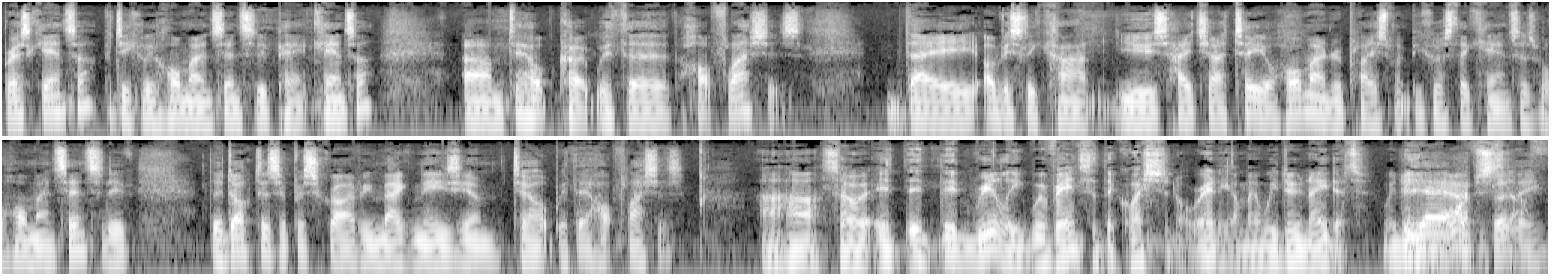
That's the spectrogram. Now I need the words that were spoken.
breast cancer, particularly hormone sensitive cancer, to help cope with the hot flashes. They obviously can't use HRT or hormone replacement because their cancers were hormone sensitive. The doctors are prescribing magnesium to help with their hot flashes. Uh huh. So it, it, it really, we've answered the question already. I mean, we do need it. We do yeah, absolutely.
